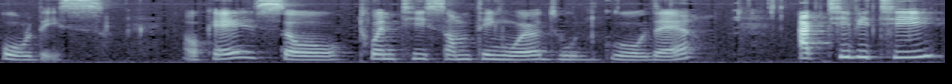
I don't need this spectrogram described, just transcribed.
all this. Okay, so 20 something words would go there. Activity,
